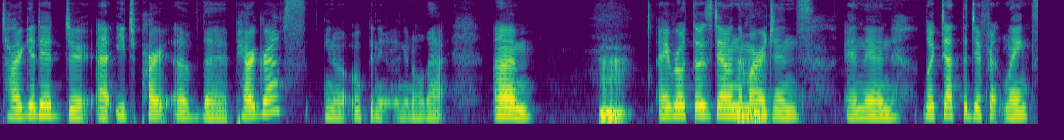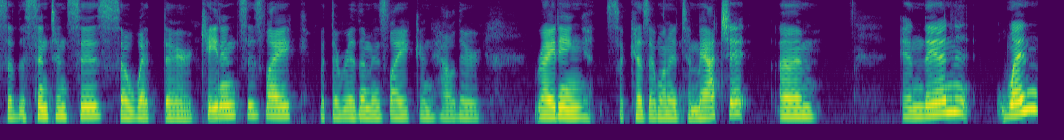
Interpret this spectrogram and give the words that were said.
targeted at each part of the paragraphs, you know, opening and all that. Um, mm. I wrote those down in the mm-hmm. margins and then looked at the different lengths of the sentences. So, what their cadence is like, what the rhythm is like, and how they're writing, so because I wanted to match it. Um, and then, one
